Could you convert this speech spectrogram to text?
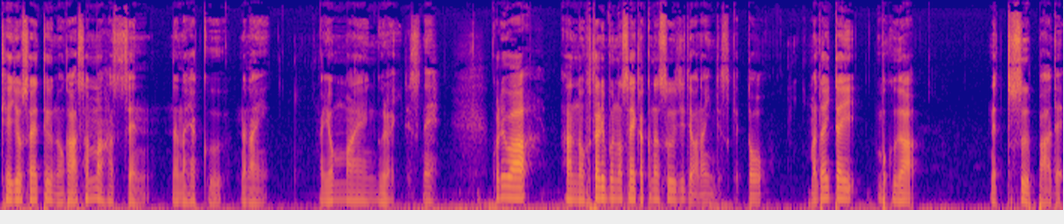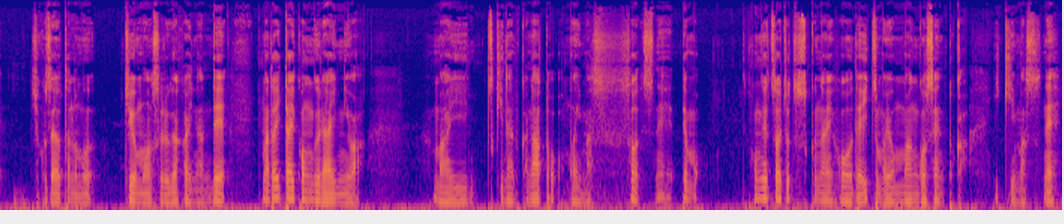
計上されているのが38,707円。まあ、4万円ぐらいですね。これは、あの、2人分の正確な数字ではないんですけど、まあ大体僕がネットスーパーで食材を頼む、注文する係なんで、まあ大体こんぐらいには毎月なるかなと思います。そうですね。でも、今月はちょっと少ない方で、いつも4万5千とかいきますね。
